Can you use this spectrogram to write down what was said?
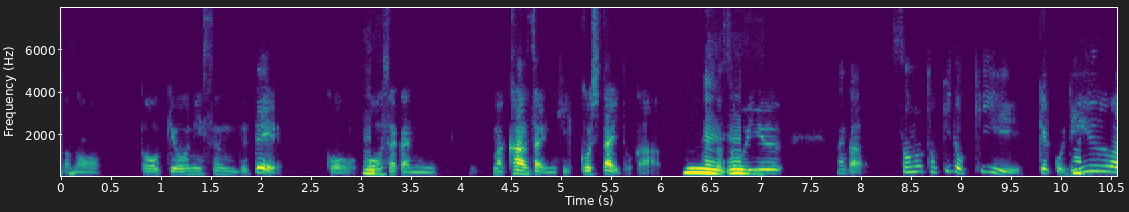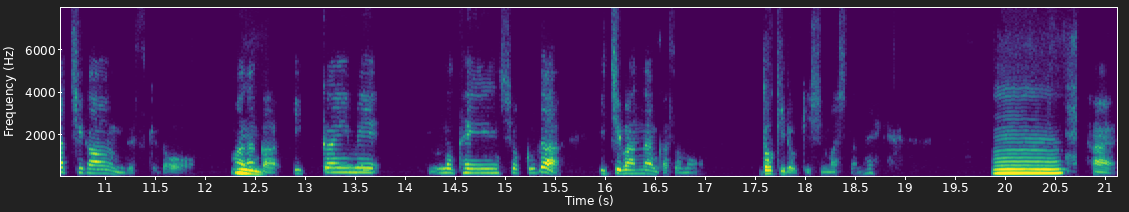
その東京に住んでて、こううん。大阪に、まあ、関西に引っ越したいとか、うんなんかそういう、なんかその時々、結構理由は違うんですけど、まあなんか1回目の転職が一番なんかその、ドキドキしましたね。うん。はい。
